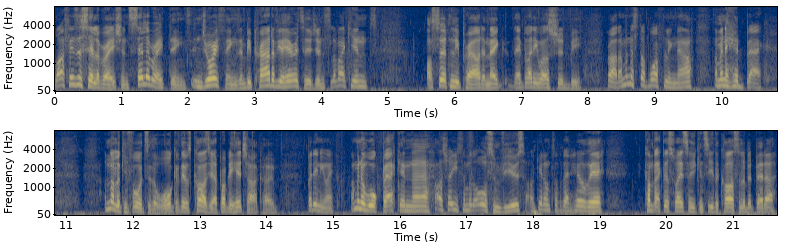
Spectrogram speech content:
Life is a celebration. Celebrate things, enjoy things, and be proud of your heritage. And Slovakians are certainly proud, and they they bloody well should be. Right, I'm gonna stop waffling now. I'm gonna head back. I'm not looking forward to the walk. If there was cars here, I'd probably hitchhike home. But anyway, I'm gonna walk back and uh, I'll show you some of the awesome views. I'll get on top of that hill there, come back this way so you can see the castle a bit better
